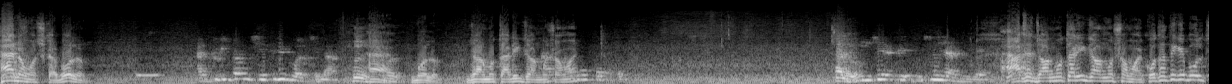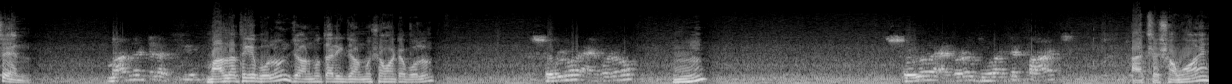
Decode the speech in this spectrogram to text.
হ্যাঁ নমস্কার বলুন। প্রীতম ছেত্রী বলছিলাম। হ্যাঁ বলুন। বলুন। জন্ম তারিখ জন্ম সময়? হ্যালো। আচ্ছা জন্ম তারিখ জন্ম সময়। কোথা থেকে বলছেন? মালদা থেকে। বলুন জন্ম তারিখ জন্ম সময়টা বলুন। ষোলো এগারো। হুম। ষোলো এগারো দু হাজার পাঁচ। আচ্ছা সময়?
